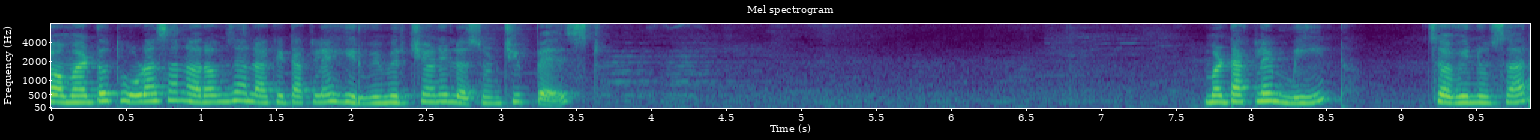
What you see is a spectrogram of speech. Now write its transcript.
टोमॅटो थोडासा नरम झाला की टाकले हिरवी मिरची आणि लसूणची पेस्ट. मग टाकले मीठ चवीनुसार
